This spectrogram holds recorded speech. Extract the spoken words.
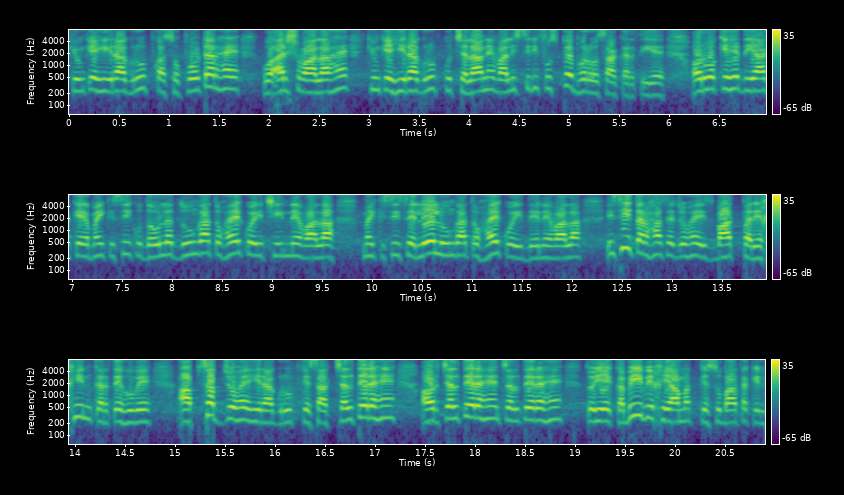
क्योंकि हीरा ग्रुप का सपोर्टर है, वो अर्श वाला है, क्योंकि हीरा ग्रुप को चलाने वाली सिर्फ़ उस पर भरोसा करती है। और वो कह दिया कि मैं किसी को दौलत दूँगा तो है कोई छीनने वाला, मैं किसी से ले लूँगा तो है कोई देने वाला। इसी तरह से जो है इस बात पर यकीन करते हुए आप सब जो है हीरा ग्रुप के साथ चलते रहें। और चलते रहें चलते रहें तो ये कभी भी क़ियामत के सुबह तक इन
